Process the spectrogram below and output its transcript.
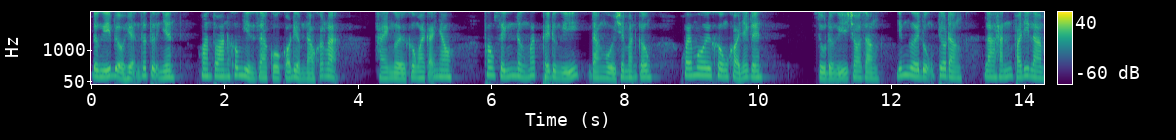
Đường Ý biểu hiện rất tự nhiên, hoàn toàn không nhìn ra cô có điểm nào khác lạ. Hai người không ai cãi nhau, Phong Sính nâng mắt thấy Đường Ý đang ngồi trên ban công, khóe môi không khỏi nhếch lên. Dù Đường Ý cho rằng những người đụng Tiêu Đằng là hắn phải đi làm,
